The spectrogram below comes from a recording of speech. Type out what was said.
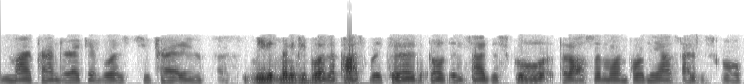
my prime directive was to try to meet as many people as I possibly could, both inside the school, but also more importantly outside of the school,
